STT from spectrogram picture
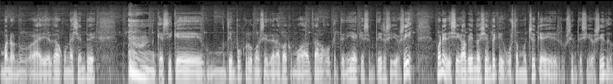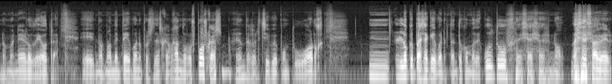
Bueno no, hay alguna gente que sí que un tiempo que lo consideraba como algo que tenía que sentir sí o sí bueno y sigue habiendo gente que gusta mucho y que lo siente sí o sí de una manera o de otra. Eh, normalmente bueno pues descargando los podcasts ¿eh? del archivo.org mm, lo que pasa que bueno tanto como de culto no. A ver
